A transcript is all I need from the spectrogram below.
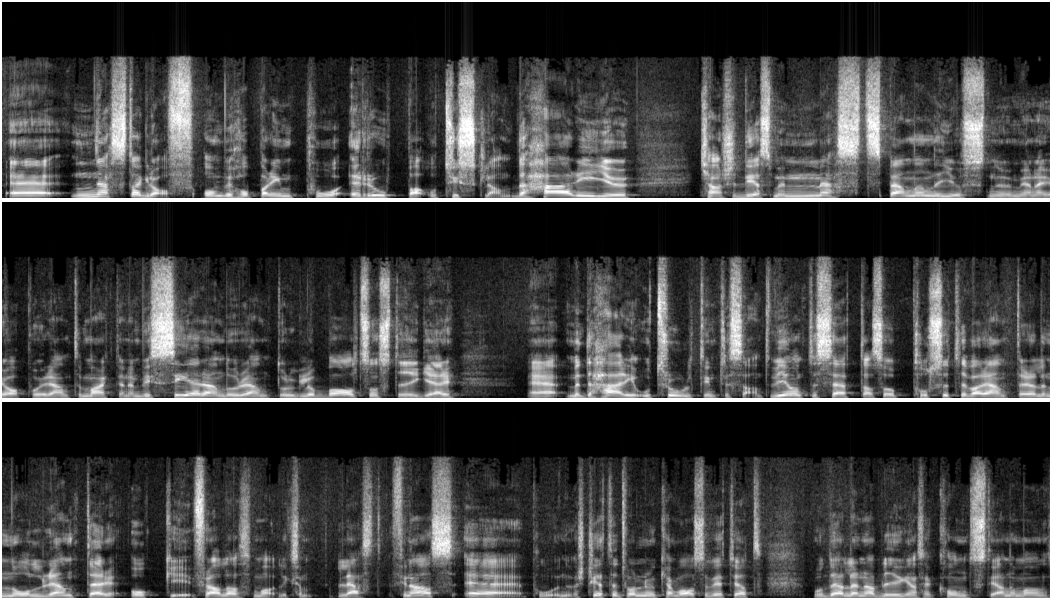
Eh, nästa graf, om vi hoppar in på Europa och Tyskland. Det här är ju kanske det som är mest spännande just nu menar jag på räntemarknaden. Vi ser ändå räntor globalt som stiger. Eh, men det här är otroligt intressant. Vi har inte sett alltså, positiva räntor eller nollräntor. Och för alla som har liksom, läst finans eh, på universitetet vad det nu kan vara, så vet jag att modellerna blir ganska konstiga när man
